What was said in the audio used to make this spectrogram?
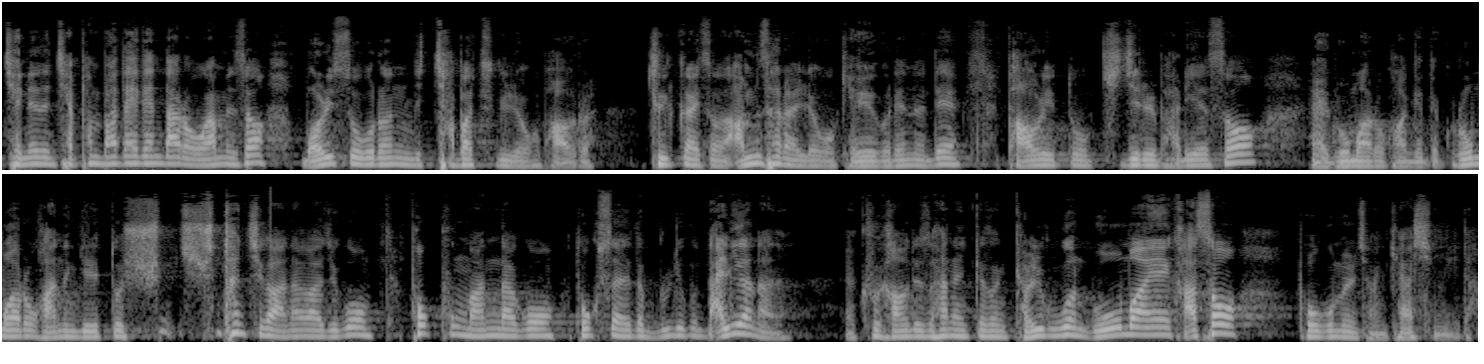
쟤네들 재판 받아야 된다라고 하면서 머릿속으로는 잡아 죽이려고 바울을 길가에서 암살하려고 계획을 했는데 바울이 또 기지를 발휘해서 예, 로마로 가게 되고 로마로 가는 길이 또 슌- 순탄치가 않아가지고 폭풍 만나고 독사에다 물리고 난리가 나는 예, 그 가운데서 하나님께서는 결국은 로마에 가서 복음을 전케 하십니다.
